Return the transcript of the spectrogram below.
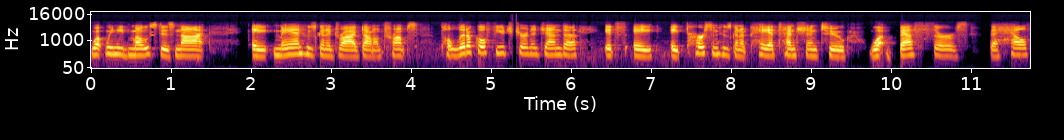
What we need most is not a man who's going to drive Donald Trump's political future and agenda. It's a, a person who's going to pay attention to what best serves the health,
